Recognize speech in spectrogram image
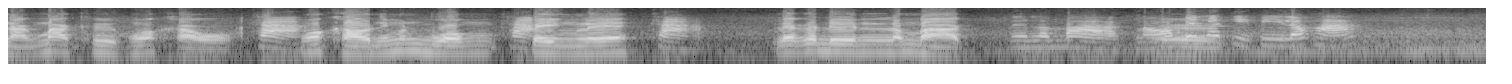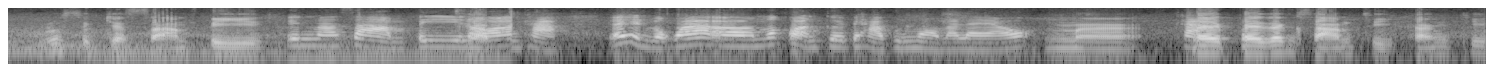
หนักมากคือหัวเขาค่ะหัวเขานี่มันบวมค่ะ เป่งเลย ค่ะ แล้วก็เดินลำบาก เดินลำบากเนาะ เออ เป็นมากี่ปีแล้วคะ รู้สึกจะสามปีเป็นมา 3 ปีครับเนาะค่ะ แล้วเห็นบอกว่าเอ่อเมื่อก่อนเคยไปหาคุณหมอมาแล้ว มาค่ะ ไปไปตั้งสามสี่ครั้งที่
